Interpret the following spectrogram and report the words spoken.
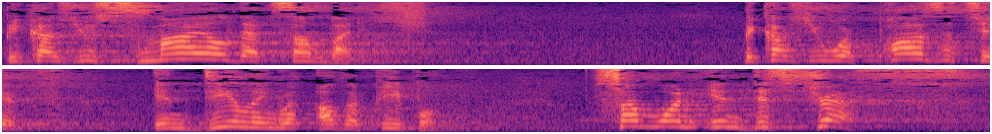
because you smiled at somebody. Because you were positive in dealing with other people. Someone in distress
